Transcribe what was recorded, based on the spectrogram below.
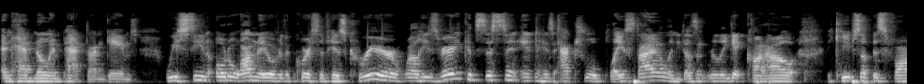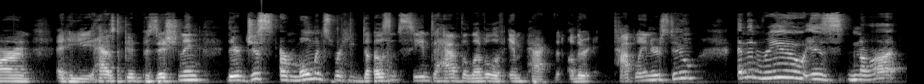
and had no impact on games. We've seen Odoamne over the course of his career, while he's very consistent in his actual play style and he doesn't really get caught out, he keeps up his farm and he has good positioning. There just are moments where he doesn't seem to have the level of impact that other top laners do. And then Ryu is not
